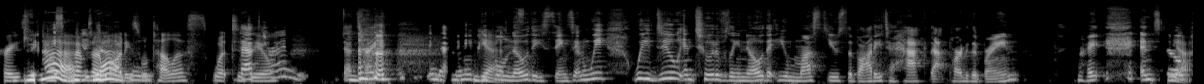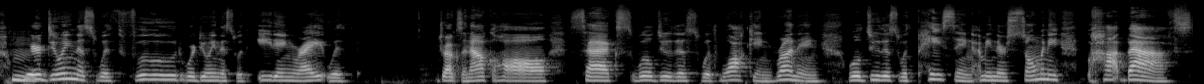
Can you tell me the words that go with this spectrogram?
crazy Yeah, sometimes our bodies will tell us what to do. That's do right. That's right. That many people Yes. know these things, and we we do intuitively know that you must use the body to hack that part of the brain, right? And so Yeah. Hmm. we're doing this with food. We're doing this with eating, right? With drugs and alcohol, sex. We'll do this with walking, running. We'll do this with pacing. I mean, there's so many hot baths,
